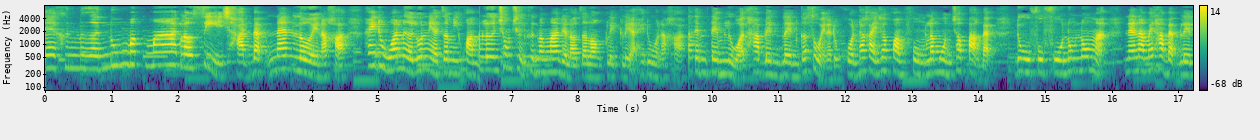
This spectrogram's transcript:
แกคือเนื้อนุ่มมากๆแล้วสีชัดแบบแน่นเลยนะคะ ให้ดูว่าเนื้อรุ่นเนี้ยจะมีความลื่นชุ่มชื้นขึ้นมากๆ เดี๋ยวเราจะลองเกลี่ยให้ดูนะคะ เต็มๆหรือว่าทาเบลนเบลนก็สวยนะทุกคน ถ้าใครชอบความฟุ้งละมุนชอบปากแบบดูฟูๆนุ่มๆอะ แนะนำให้ทาแบบเบลน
